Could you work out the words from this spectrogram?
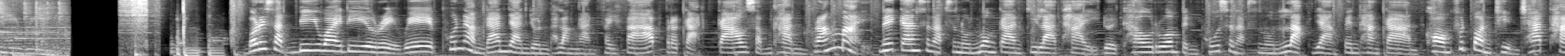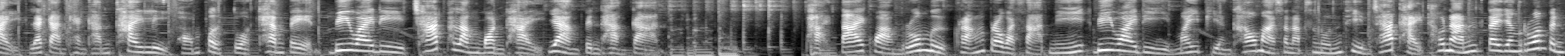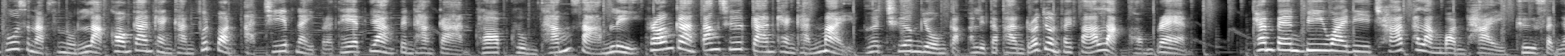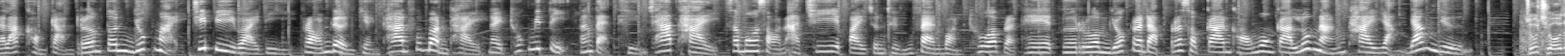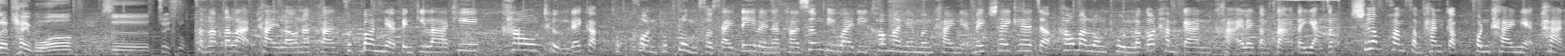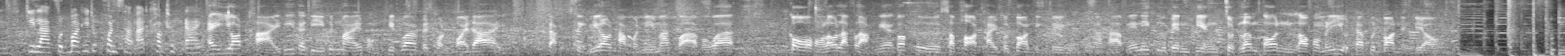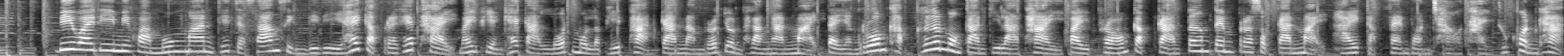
TV บริษัท BYD r a w a y ผู้นำด้านยานยนต์พลังงานไฟฟ้าประกาศก้าวสำคัญครั้งใหม่ ในการสนับสนุนวงการกีฬาไทย โดยเข้าร่วมเป็นผู้สนับสนุนหลักอย่างเป็นทางการ ของฟุตบอลทีมชาติไทย และการแข่งขันไทยลีกพร้อมเปิดตัวแคมเปญ BYD ชาร์จพลังบอลไทยอย่างเป็นทางการ ภายใต้ความร่วมมือครั้งประวัติศาสตร์นี้ BYD ไม่เพียงเข้ามาสนับสนุนทีมชาติไทยเท่านั้น แต่ยังร่วมเป็นผู้สนับสนุนหลักของการแข่งขันฟุตบอลอาชีพในประเทศอย่างเป็นทางการครอบคลุมทั้ง 3 ลีก พร้อมการตั้งชื่อการแข่งขันใหม่ เพื่อเชื่อมโยงกับผลิตภัณฑ์รถยนต์ไฟฟ้าหลักของแบรนด์ แคมเปญ BYD ชาร์จพลังบอลไทย คือสัญลักษณ์ของการเริ่มต้นยุคใหม่ที่ BYD พร้อมเดินเคียงข้างฟุตบอลไทยในทุกมิติ ตั้งแต่ทีมชาติไทย สโมสรอาชีพไปจนถึงแฟนบอลทั่วประเทศ เพื่อร่วมยกระดับประสบการณ์ของวงการลูกหนังไทยอย่างยั่งยืน 足球在泰国是最受 สำหรับตลาดไทยแล้วนะคะ ฟุตบอลเนี่ยเป็นกีฬาที่เข้าถึงได้กับทุกคนทุกกลุ่มโซซ i ตี้เลยนะคะ ซึ่ง BYD เข้ามาในเมืองไทยเนี่ยไม่ใช่แค่จะเข้ามาลงทุน แล้วก็ทำการขายอะไรต่างๆ แต่อยากจะเชื่อมความสัมพันธ์กับคนไทยเนี่ยผ่านกีฬาฟุตบอลที่ทุกคนสามารถเข้าถึงได้ ไอ้ยอดขายที่จะดีขึ้นไหมผมคิดว่ามันเป็นผลพลอยได้จากสิ่งที่เราทำวันนี้มากกว่า เพราะว่า โกของเราหลักๆเนี่ยก็คือซัพพอร์ตไทยฟุตบอลจริงๆนะครับนี่นี่คือเป็นเพียงจุดเริ่มต้น เราคงไม่ได้หยุดแค่ฟุตบอลอย่างเดียว BYD มีความมุ่งมั่นที่จะสร้างสิ่งดีๆ ให้กับประเทศไทย ไม่เพียงแค่การลดมลพิษผ่านการนำรถยนต์พลังงานใหม่ แต่ยังร่วมขับเคลื่อนวงการกีฬาไทย ไปพร้อมกับการเติมเต็มประสบการณ์ใหม่ ให้กับแฟนบอลชาวไทยทุกคนค่ะ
